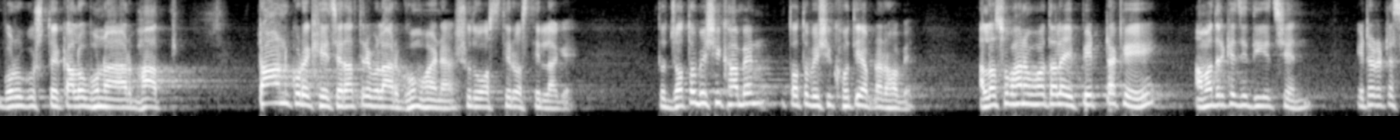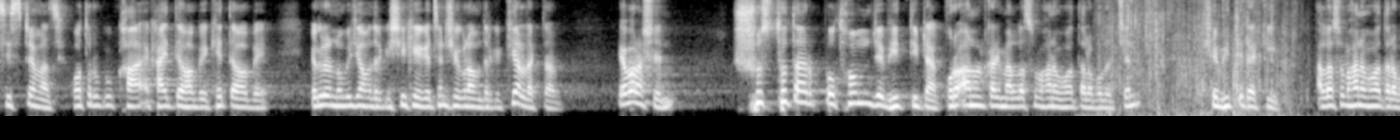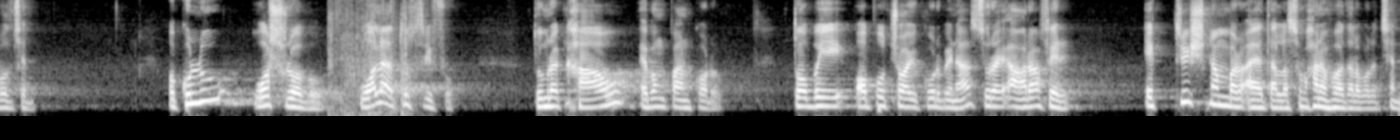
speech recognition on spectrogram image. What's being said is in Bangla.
গরুর গোস্তের কালো ভুনা আর ভাত টান করে খেয়েছে, রাত্রেবেলা আর ঘুম হয় না, শুধু অস্থির অস্থির লাগে। তো যত বেশি খাবেন, তত বেশি ক্ষতি আপনার হবে। আল্লাহ সুবাহানুভাতালা এই পেটটাকে আমাদেরকে যে দিয়েছেন, এটার একটা সিস্টেম আছে। কতটুকু খাইতে হবে, খেতে হবে, এগুলো নবীজি আমাদেরকে শিখিয়ে গেছেন, সেগুলো আমাদেরকে খেয়াল রাখতে হবে। এবার আসেন, সুস্থতার প্রথম যে ভিত্তিটা কোরআনুল কারিম আল্লাহ সুবাহানুভাতালা বলেছেন, সে ভিত্তিটা কি? আল্লাহ সুবাহানুভাতালা বলছেন ও কুল্লু ওয়াশরব ওয়ালা তুসরিফু তোমরা খাও এবং পান করো। তবে অপচয় করবে না। সুরায় আরাফের একত্রিশ নম্বর আয়াত আল্লাহ সুবহানাহু বলেছেন,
